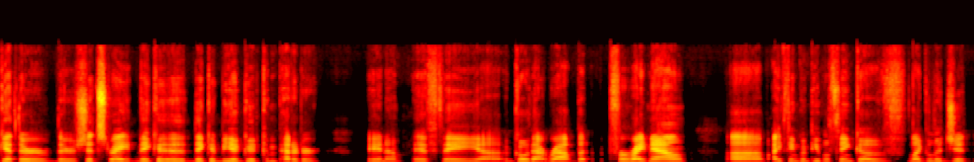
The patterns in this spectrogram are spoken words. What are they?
get their their shit straight they could they could be a good competitor you know if they uh go that route but for right now uh i think when people think of like legit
